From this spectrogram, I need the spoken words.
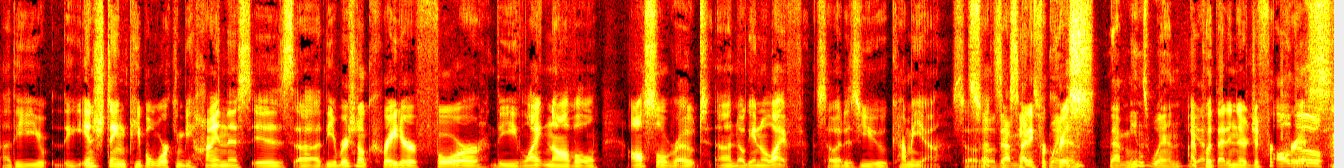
Uh, the the interesting people working behind this is uh, the original creator for the light novel also wrote uh, No Game No Life, so it is Yu Kamiya. So, So that's that exciting for win. Chris. That means win. I yeah. put that in there just for although Chris.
